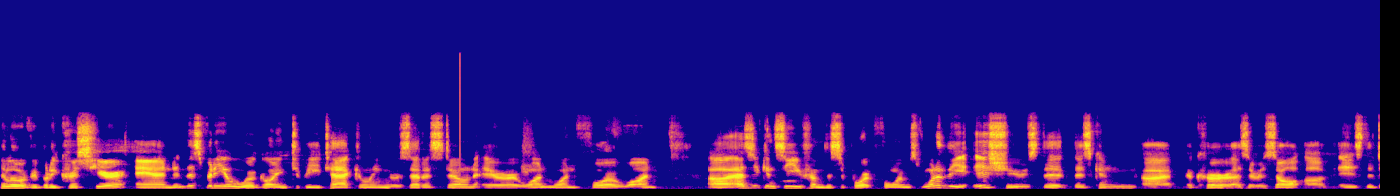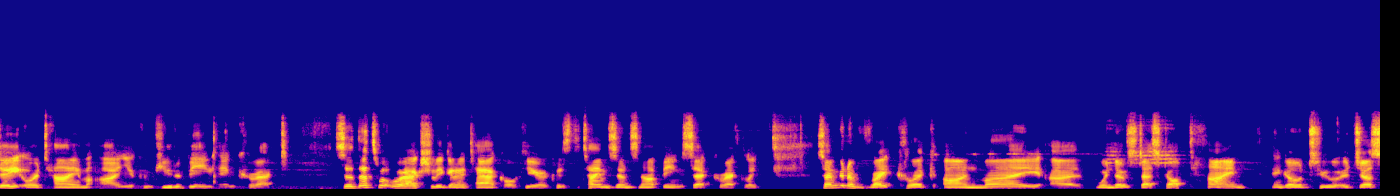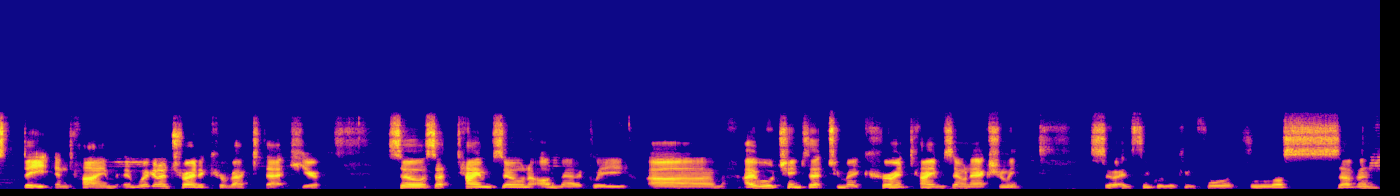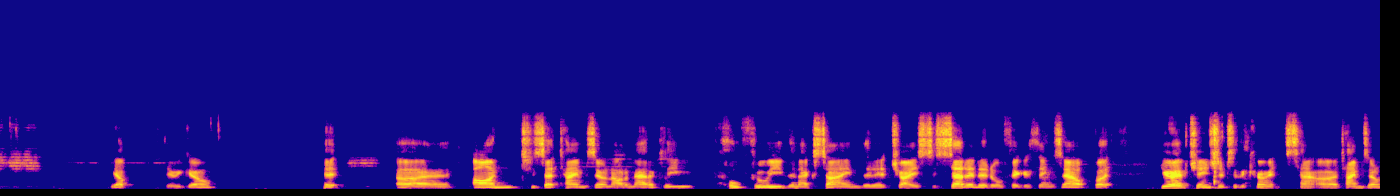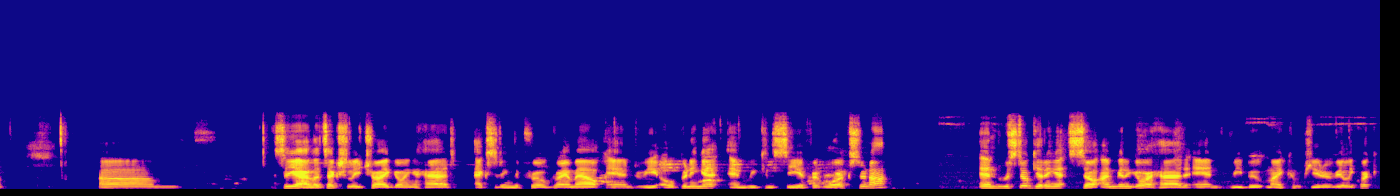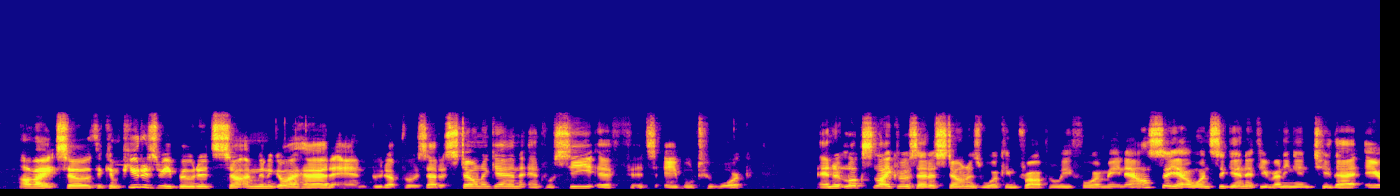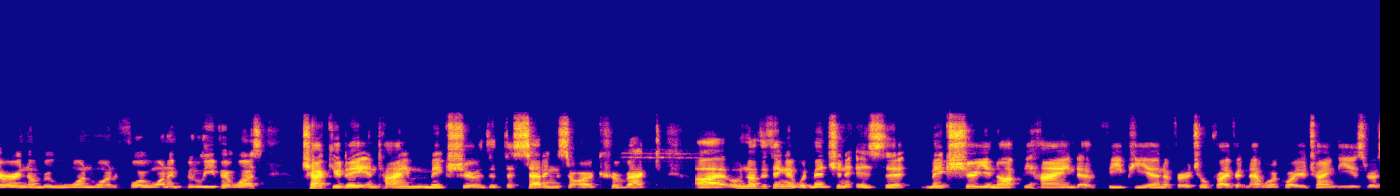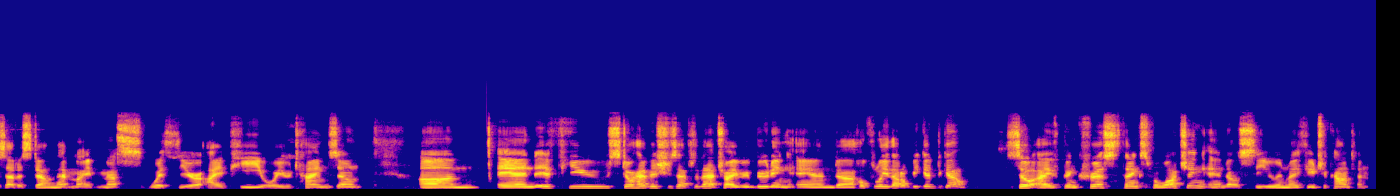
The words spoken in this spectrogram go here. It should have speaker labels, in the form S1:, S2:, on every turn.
S1: Hello everybody, Chris here, and in this video we're going to be tackling Rosetta Stone error 1141. Uh, as you can see from the support forms, one of the issues that this can uh, occur as a result of is the date or time on your computer being incorrect. So that's what we're actually going to tackle here, because the time zone's not being set correctly. So I'm going to right click on my uh, Windows desktop time, and go to adjust date and time and we're going to try to correct that here. So set time zone automatically. Um, I will change that to my current time zone actually. So I think we're looking for plus 7. Yep, there we go. Hit uh, on to set time zone automatically. Hopefully the next time that it tries to set it, it'll figure things out. But here I've changed it to the current uh, time zone. Um, so yeah, let's actually try going ahead, exiting the program out and reopening it, and we can see if it works or not. And we're still getting it, so I'm going to go ahead and reboot my computer really quick. Alright, so the computer's rebooted, so I'm going to go ahead and boot up Rosetta Stone again, and we'll see if it's able to work. And it looks like Rosetta Stone is working properly for me now. So yeah, once again, if you're running into that error, number 1141 I believe it was, check your date and time, make sure that the settings are correct. Uh, another thing I would mention is that make sure you're not behind a VPN, a virtual private network, while you're trying to use Rosetta Stone. That might mess with your IP or your time zone. Um, and if you still have issues after that, try rebooting, and uh, hopefully that'll be good to go. So I've been Chris, thanks for watching, and I'll see you in my future content.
